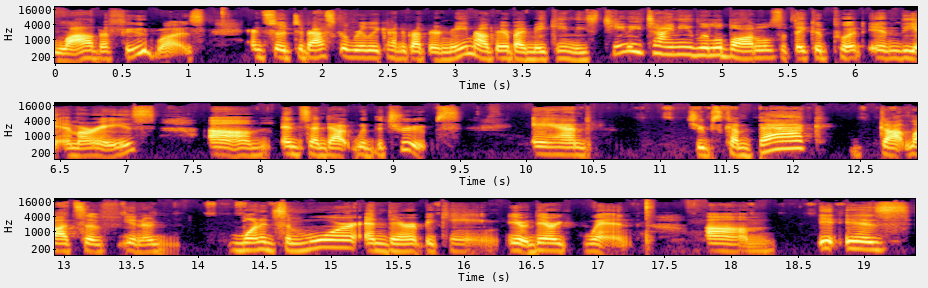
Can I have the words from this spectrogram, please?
blah the food was, and so Tabasco really kind of got their name out there by making these teeny tiny little bottles that they could put in the MRAs um, and send out with the troops, and troops come back, got lots of you know wanted some more, and there it became. You know, there it went. Um, it is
